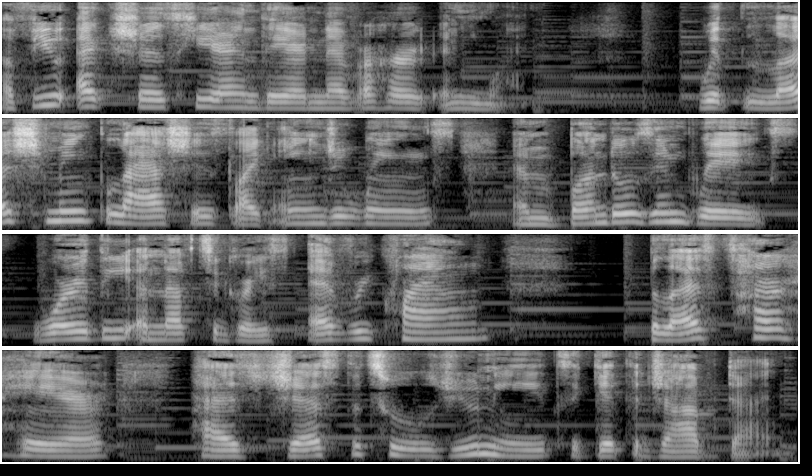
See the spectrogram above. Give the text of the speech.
A few extras here and there never hurt anyone. With lush mink lashes like angel wings and bundles and wigs worthy enough to grace every crown, Blessed Her Hair has just the tools you need to get the job done.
